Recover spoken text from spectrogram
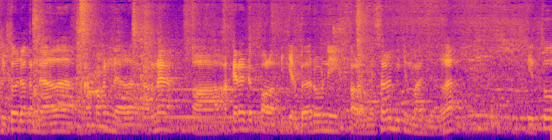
itu ada kendala. Kenapa kendala? Karena uh, akhirnya ada pola pikir baru nih. Kalau misalnya bikin majalah itu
